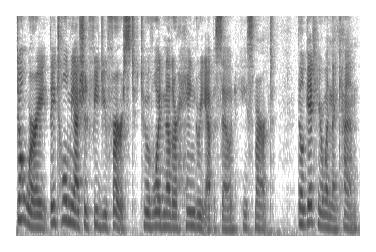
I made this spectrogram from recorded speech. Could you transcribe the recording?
Don't worry, they told me I should feed you first, to avoid another hangry episode, he smirked. They'll get here when they can.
